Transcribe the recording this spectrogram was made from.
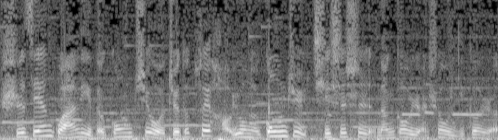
时间管理的工具，我觉得最好用的工具其实是能够忍受一个人。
